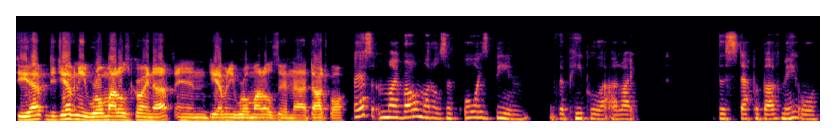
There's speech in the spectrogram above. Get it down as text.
do you have did you have any role models growing up and do you have any role models in uh, dodgeball i guess my role models have always been the people that are like the step above me or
